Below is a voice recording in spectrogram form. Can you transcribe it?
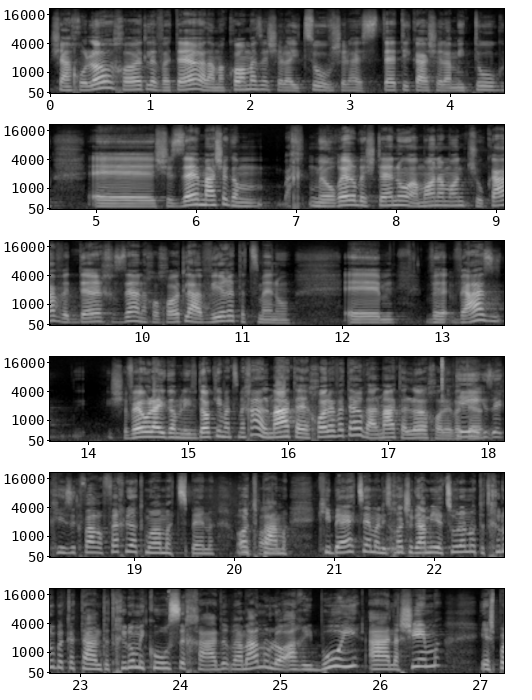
שאנחנו לא יכולות לוותר על המקום הזה של העיצוב, של האסתטיקה, של המיתוג, שזה מה שגם מעורר בשתינו המון המון תשוקה, ודרך זה אנחנו יכולות להעביר את עצמנו. אמ, ואז שווה אולי גם לבדוק עם עצמך על מה אתה יכול לוותר ועל מה אתה לא יכול לוותר. כי זה, כי זה כבר הופך להיות כמו המצפן, נכון. עוד פעם. כי בעצם, אני זוכרת שגם יצאו לנו, תתחילו בקטן, תתחילו מקורס אחד, ואמרנו לו, הריבוי, האנשים, יש פה,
